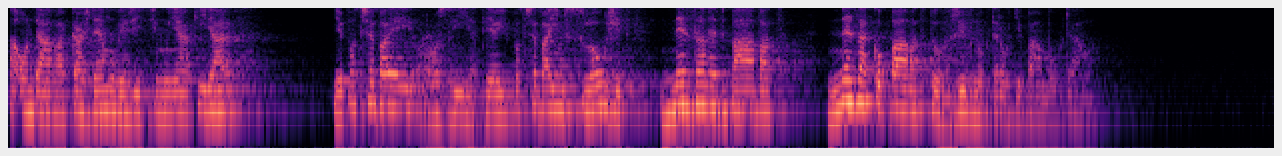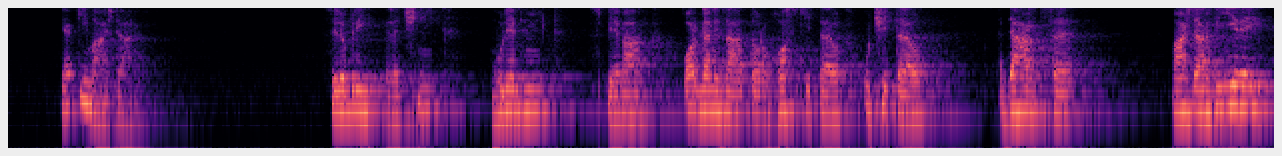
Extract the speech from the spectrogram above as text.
a on dává každému věřícímu nějaký dar, je potřeba jej rozvíjet, je potřeba jim sloužit, nezanedbávat, nezakopávat tu hřivnu, kterou ti Pán Bůh dal. Jaký máš dar? Jsi dobrý řečník, hudebník, zpěvák, organizátor, hostitel, učitel, dárce. Máš dar víry,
